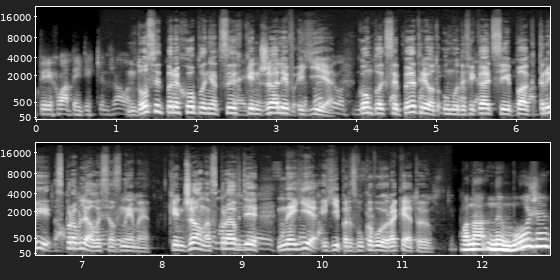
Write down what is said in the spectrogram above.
Э, Опыт перехвата этих кинжалов. Досвід перехоплення цих кинджалів є. Комплекси Петріот у модифікації ПАК-3 справлялися з ними. Кинджал насправді не є гіперзвуковою ракетою. Вона не може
